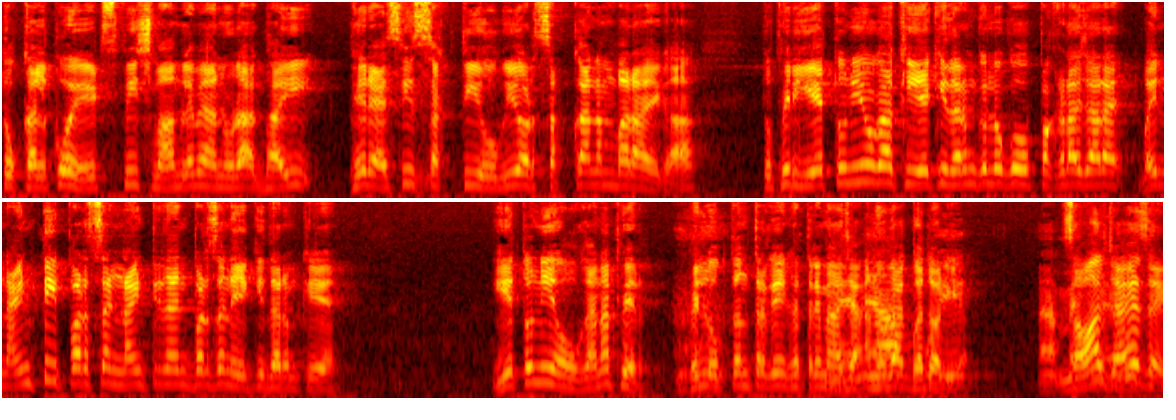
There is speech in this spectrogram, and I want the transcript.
तो कल को हेट स्पीच मामले में अनुराग भाई फिर ऐसी सख्ती होगी और सबका नंबर आएगा तो फिर ये तो नहीं होगा कि एक ही धर्म के लोगों को पकड़ा जा रहा है। भाई ninety percent ninety nine percent एक ही धर्म के हैं। ये तो नहीं होगा ना फिर? फिर लोकतंत्र के खतरे में आ जाए अनुराग भदौरिया। सवाल जायज़ है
